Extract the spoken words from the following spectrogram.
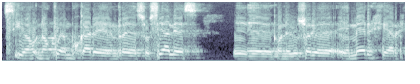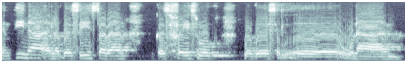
Sí, nos pueden buscar en redes sociales, eh, con el usuario de Emerge Argentina, en lo que es Instagram, lo que es Facebook, lo que es una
